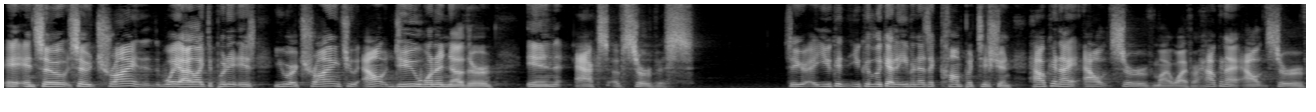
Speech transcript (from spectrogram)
And, and so, so trying, the way I like to put it is you are trying to outdo one another in acts of service. So you, could, you could look at it even as a competition. How can I outserve my wife or how can I outserve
